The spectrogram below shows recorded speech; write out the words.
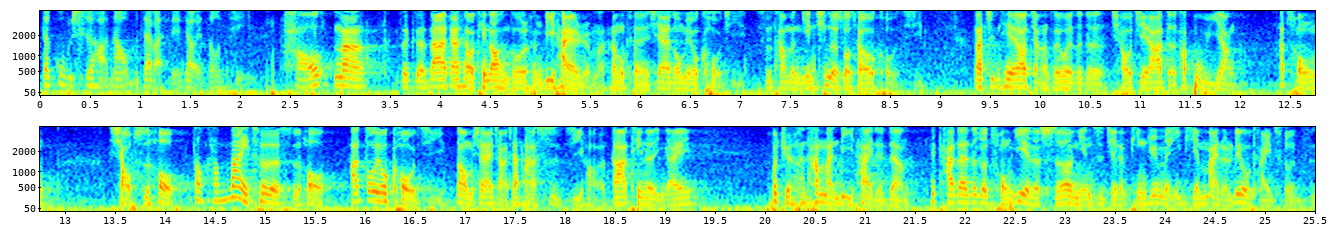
的故事哈。那我们再把时间交给中继。好，那这个大家刚才有听到很多很厉害的人嘛，他们可能现在都没有口疾，是他们年轻的时候才有口疾。那今天要讲这位这个乔杰拉德，他不一样，他从小时候到他卖车的时候，他都有口疾。那我们现在讲一下他的事迹好了，大家听了应该。会觉得他蛮厉害的，这样，因为他在这个从业的十二年之间呢，平均每一天卖了六台车子。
